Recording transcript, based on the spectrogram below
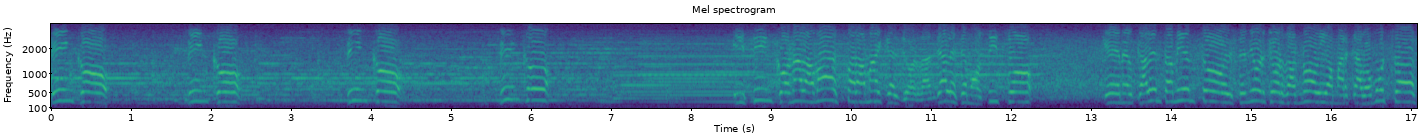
Cinco. Cinco. Cinco. Cinco. Y cinco nada más para Michael Jordan. Ya les hemos dicho que en el calentamiento el señor Jordan no había marcado muchas.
